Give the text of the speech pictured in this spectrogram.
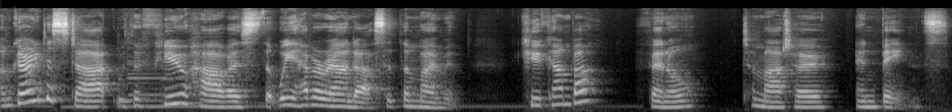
I'm going to start with a few harvests that we have around us at the moment cucumber, fennel, tomato, and beans.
